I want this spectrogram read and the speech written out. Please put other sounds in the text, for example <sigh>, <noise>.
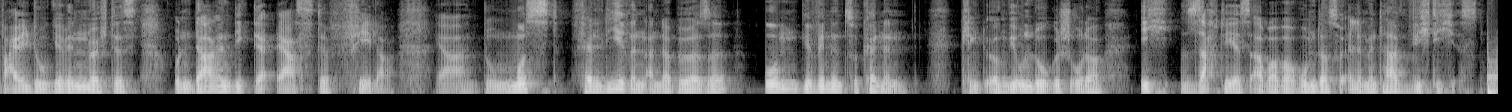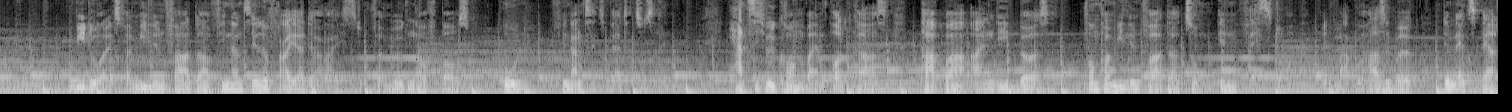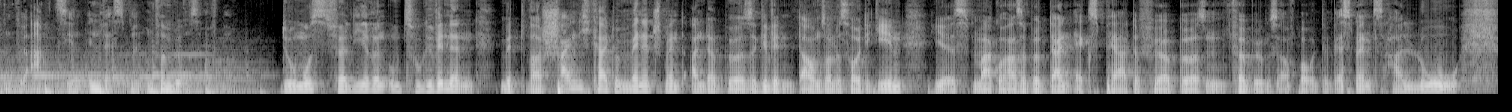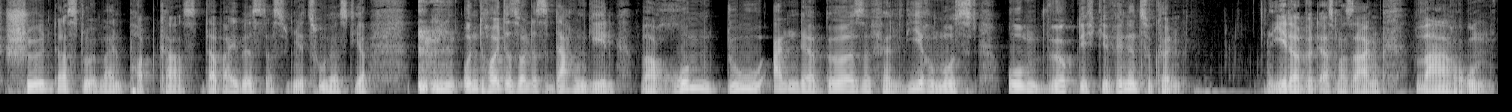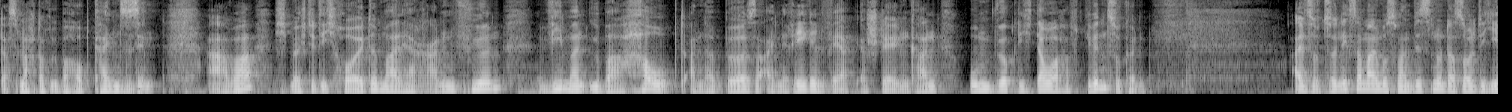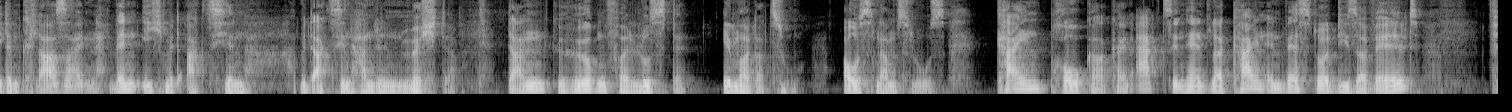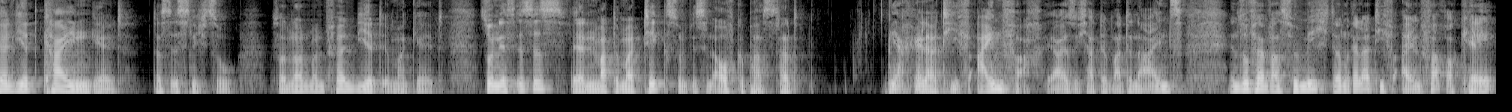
weil du gewinnen möchtest. Und darin liegt der erste Fehler. Ja, du musst verlieren an der Börse, um gewinnen zu können. Klingt irgendwie unlogisch, oder? Ich sag dir jetzt aber, warum das so elementar wichtig ist. Wie du als Familienvater finanzielle Freiheit erreichst und Vermögen aufbaust, ohne Finanzexperte zu sein. Herzlich willkommen beim Podcast Papa an die Börse. Vom Familienvater zum Investor Marco Haselberg, dem Experten für Aktien, Investment und Vermögensaufbau. Du musst verlieren, um zu gewinnen. Mit Wahrscheinlichkeit und Management an der Börse gewinnen. Darum soll es heute gehen. Hier ist Marco Haselberg, dein Experte für Börsen, Vermögensaufbau und Investments. Hallo. Schön, dass du in meinem Podcast dabei bist, dass du mir zuhörst hier. Und heute soll es darum gehen, warum du an der Börse verlieren musst, um wirklich gewinnen zu können. Jeder wird erstmal sagen, warum? Das macht doch überhaupt keinen Sinn. Aber ich möchte dich heute mal heranführen, wie man überhaupt an der Börse ein Regelwerk erstellen kann, um wirklich dauerhaft gewinnen zu können. Also zunächst einmal muss man wissen, und das sollte jedem klar sein, wenn ich mit Aktien, mit Aktien handeln möchte, dann gehören Verluste immer dazu. Ausnahmslos. Kein Broker, kein Aktienhändler, kein Investor dieser Welt verliert kein Geld. Das ist nicht so, sondern man verliert immer Geld. So, und jetzt ist es, wer in Mathematik so ein bisschen aufgepasst hat, ja, relativ einfach. Ja, also ich hatte Mathe eine Eins. Insofern war es für mich dann relativ einfach, okay,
